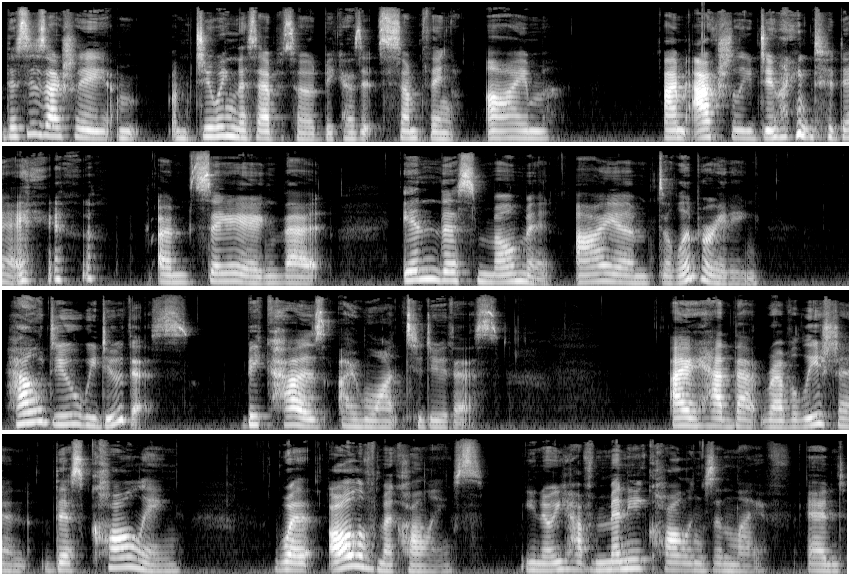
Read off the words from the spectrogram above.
this is actually I'm, I'm doing this episode because it's something I'm I'm actually doing today. I'm saying that in this moment, I am deliberating how do we do this? Because I want to do this. I had that revelation, this calling, what all of my callings. You know, you have many callings in life, and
